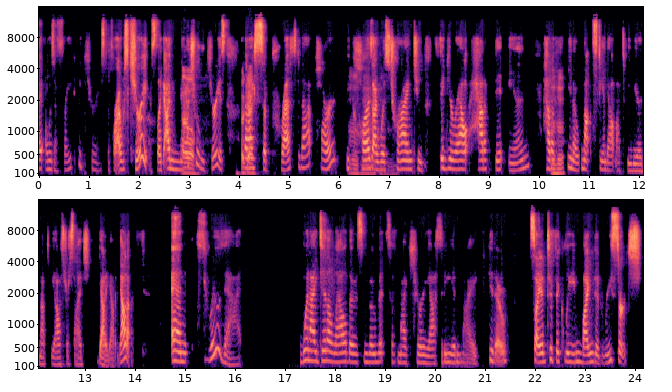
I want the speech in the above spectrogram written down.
I was afraid to be curious before i was curious like i'm oh. naturally oh, curious okay. but i suppressed that part because mm-hmm. i was mm-hmm. trying to figure out how to fit in how to mm-hmm. you know not stand out not to be weird not to be ostracized yada yada yada and through that, when I did allow those moments of my curiosity and my, you know, scientifically minded research,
